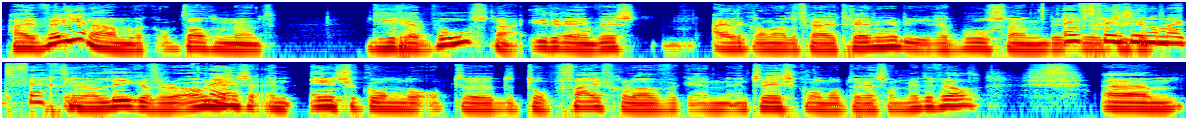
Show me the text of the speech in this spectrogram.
Hij weet namelijk op dat moment die Red Bulls, nou iedereen wist eigenlijk al na de vrije trainingen, die Red Bulls zijn... De, Heeft de, geen zin om mee te vechten. In een league of their own. Nee. En één seconde op de, de top 5 geloof ik en, en twee seconden op de rest van het middenveld. Um,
